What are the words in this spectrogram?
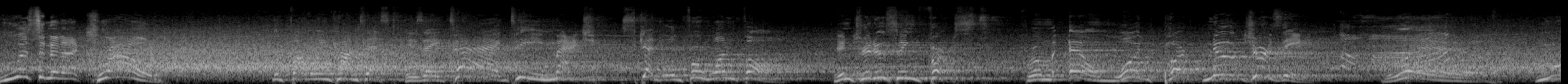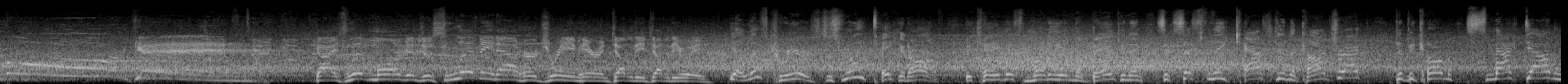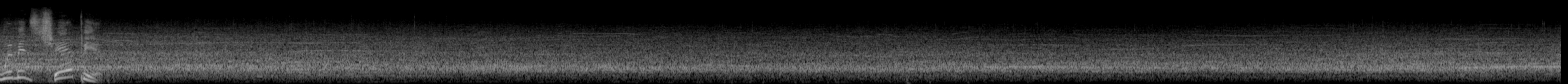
Listen to that crowd. The following contest is a tag team match scheduled for one fall. Introducing first, from Elmwood Park, New Jersey, Liv Morgan! Guys, Liv Morgan just living out her dream here in WWE. Yeah, Liv's career has just really taken off. Became this money in the bank and then successfully cashed in the contract to become SmackDown Women's Champion.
